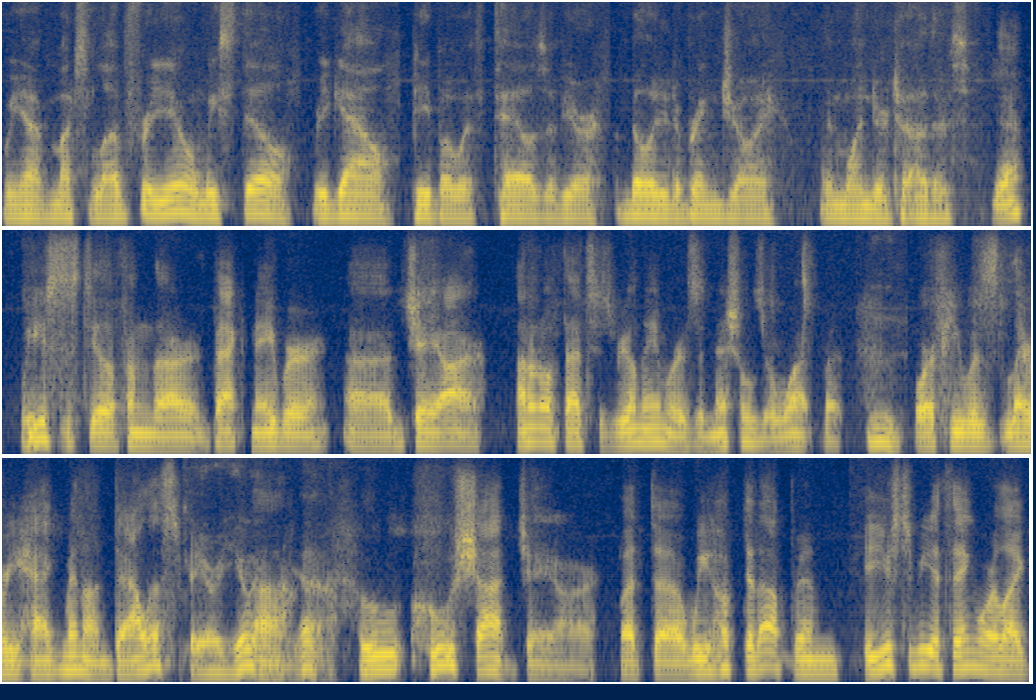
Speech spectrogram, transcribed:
we have much love for you, and we still regale people with tales of your ability to bring joy and wonder to others. Yeah, we used to steal it from our back neighbor, uh, Jr. I don't know if that's his real name or his initials or what, but Hmm. or if he was Larry Hagman on Dallas. J.R. Ewing. Ah. yeah. Who who shot J.R. But uh, we hooked it up, and it used to be a thing where like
